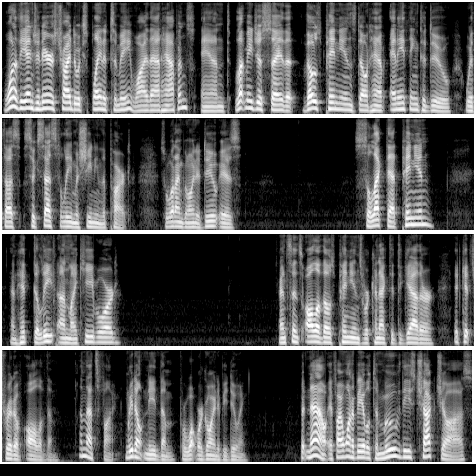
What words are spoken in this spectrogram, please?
One of the engineers tried to explain it to me why that happens, and let me just say that those pinions don't have anything to do with us successfully machining the part. So what I'm going to do is select that pinion and hit delete on my keyboard. And since all of those pinions were connected together, it gets rid of all of them. And that's fine. We don't need them for what we're going to be doing. But now, if I want to be able to move these chuck jaws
